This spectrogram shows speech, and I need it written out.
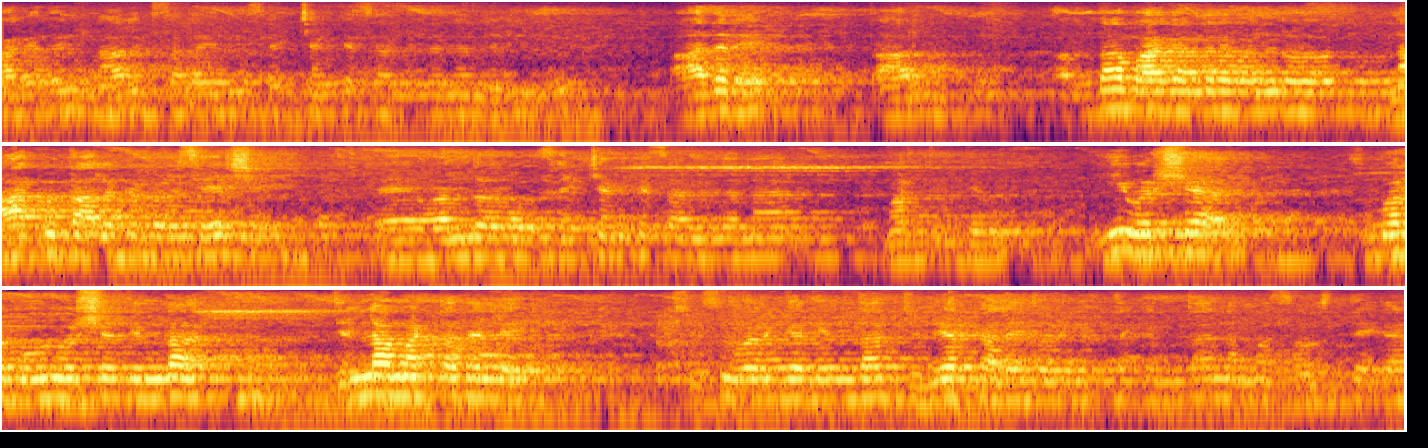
ಭಾಗದಲ್ಲಿ ನಾಲ್ಕು ಸಲ ಇದು ಶೈಕ್ಷಣಿಕ ಸಮ್ಮೇಳನ ನಡೆಯಿತು. ಆದರೆ ಅರ್- ಅರ್ಧ ಭಾಗ ಅಂದರೆ ಒಂದು ನಾಲ್ಕು ತಾಲೂಕುಗಳು ಸೇರಿಸಿ ಒಂದು ಶೈಕ್ಷಣಿಕ ಸಮ್ಮೇಳನ ಮಾಡ್ತಿದ್ದೆವು. ಈ ವರ್ಷ ಸುಮಾರು ಮೂರು ವರ್ಷದಿಂದ ಜಿಲ್ಲಾ ಮಟ್ಟದಲ್ಲಿ ಶಿಶು ವರ್ಗದಿಂದ ಜೂನಿಯರ್ ಕಾಲೇಜ್ವರೆಗೆ ಇರ್ತಕ್ಕಂಥ ನಮ್ಮ ಸಂಸ್ಥೆಗಳ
